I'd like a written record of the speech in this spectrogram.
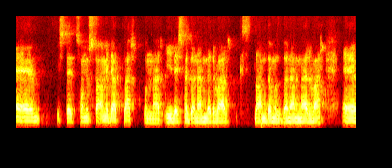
e, işte sonuçta ameliyatlar bunlar, iyileşme dönemleri var, kısıtlandığımız dönemler var. E,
